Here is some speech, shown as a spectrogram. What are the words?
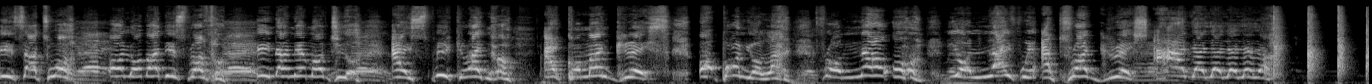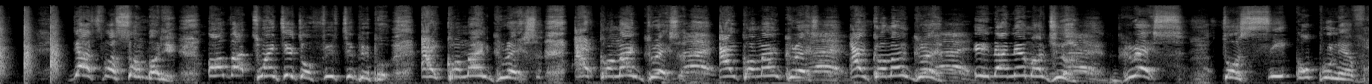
Is at work all over this platform. In the name of Jesus, I speak right now. I command grace upon your life. From now on, your life will attract grace. Ah, yeah, yeah, yeah, yeah, yeah. That's for somebody. Over 20 to 50 people. I command grace. I command grace. I command grace. I command grace. In the name of Jesus. Grace to see open heaven.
